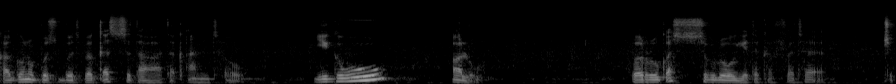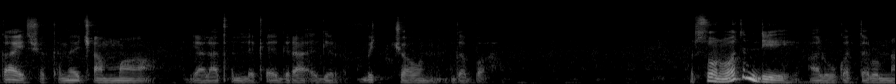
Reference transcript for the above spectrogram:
ካጎነበሱበት በቀስታ ተቃንተው ይግቡ አሉ። በሩ ቀስ ብሎ እየተከፈተ ጭቃ የተሸከመ ጫማ ያላጠለቀ ግራ እግር ብቻውን ገባ። እርስዎ ነዎት እንዴ? አሉ ቀጠሉና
